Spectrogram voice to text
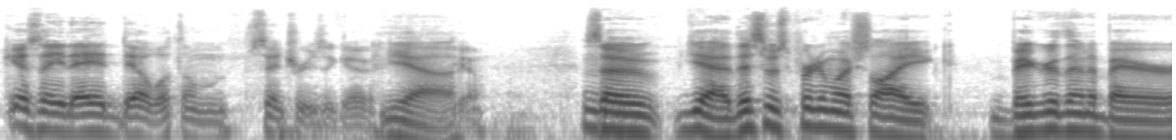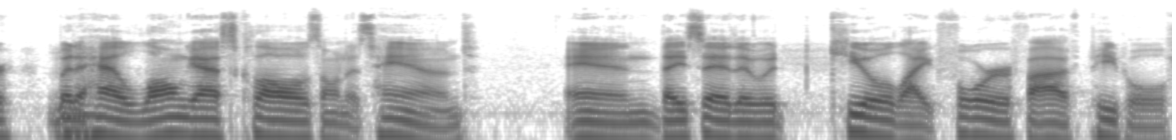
Guess they, they had dealt with them centuries ago. Yeah. Yeah. So yeah, this was pretty much like bigger than a bear, but it mm-hmm. had long ass claws on its hand, and they said it would kill like four or five people.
